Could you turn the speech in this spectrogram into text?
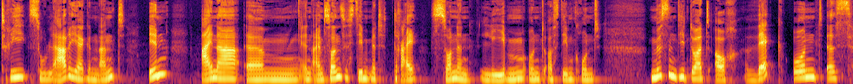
Trisolaria genannt in einer ähm, in einem Sonnensystem mit drei Sonnen leben und aus dem Grund müssen die dort auch weg und es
